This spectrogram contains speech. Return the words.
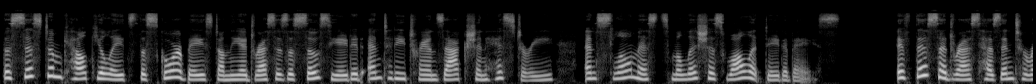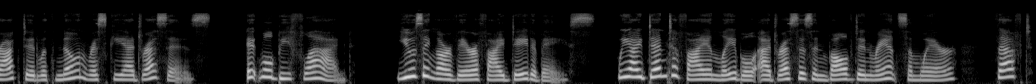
The system calculates the score based on the address's associated entity transaction history and SlowMist's malicious wallet database. If this address has interacted with known risky addresses, it will be flagged. Using our verified database, we identify and label addresses involved in ransomware, theft,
